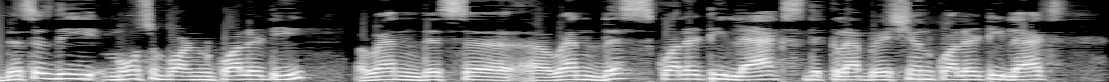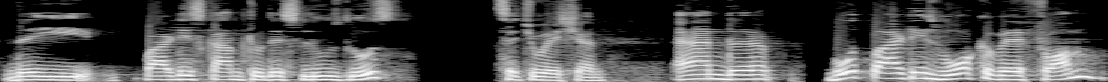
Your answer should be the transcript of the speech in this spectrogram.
this is the most important quality. When this quality lacks, the collaboration quality lacks, the parties come to this lose-lose situation, and uh, both parties walk away from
